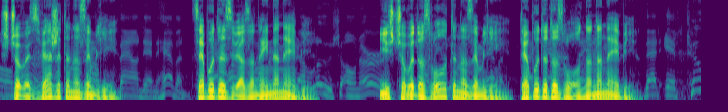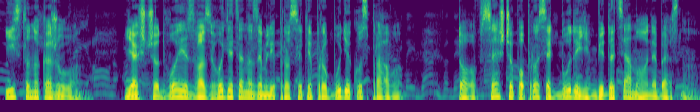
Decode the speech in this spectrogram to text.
Що ви зв'яжете на землі, це буде зв'язане і на небі. І що ви дозволите на землі, те буде дозволено на небі. Істинно кажу вам: якщо двоє з вас згодяться на землі просити про будь-яку справу, то все, що попросять, буде їм від Отця мого Небесного.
